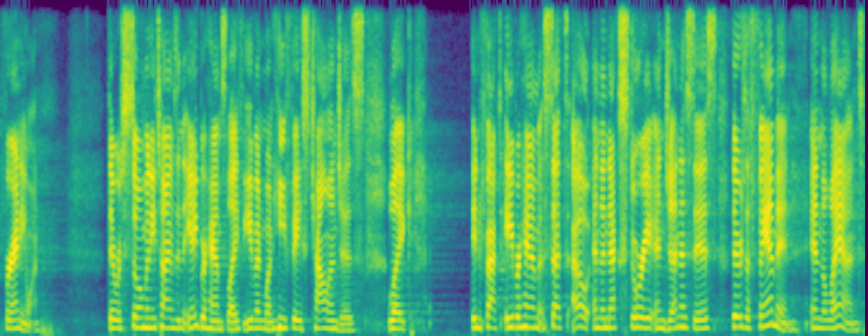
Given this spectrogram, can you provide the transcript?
for anyone. There were so many times in Abraham's life, even when he faced challenges, like in fact, Abraham sets out in the next story in Genesis, there's a famine in the land.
